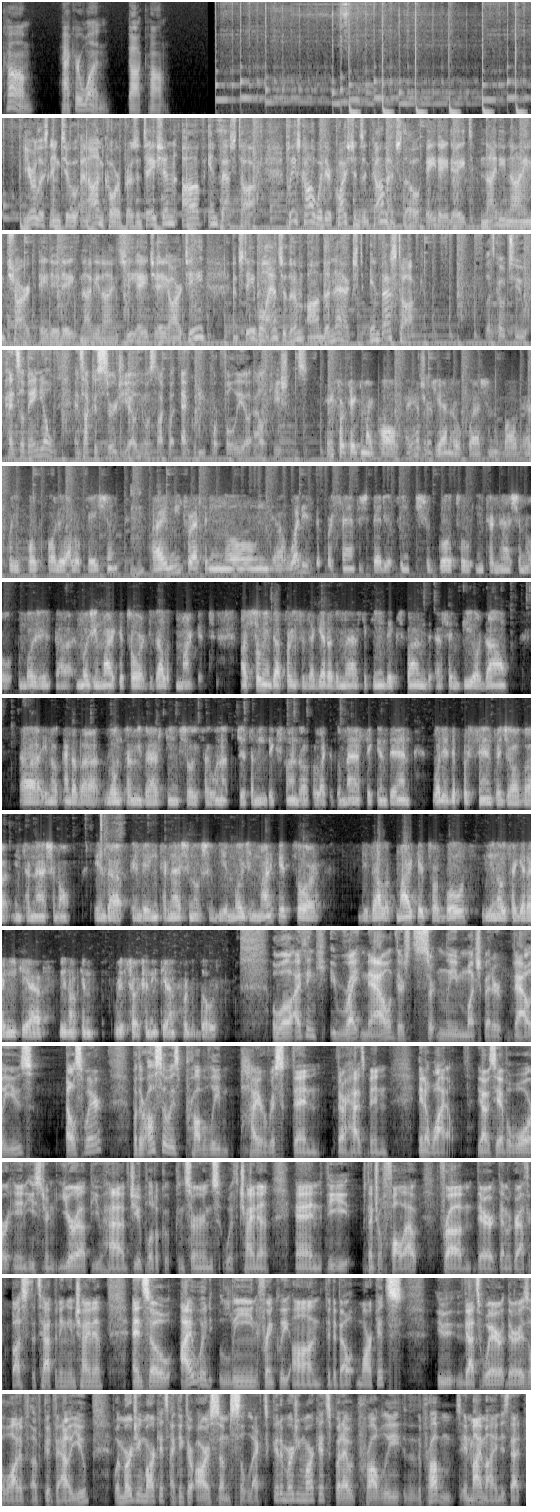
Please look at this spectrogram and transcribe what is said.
com, hackerone.com. You're listening to an encore presentation of Invest Talk. Please call with your questions and comments, though, 888 99 Chart, 888 99 CHART, and Steve will answer them on the next Invest Talk. Let's go to Pennsylvania and talk to Sergio. He wants to talk about equity portfolio allocations. Thanks for taking my call. I have sure. a general question about equity portfolio allocation. Mm-hmm. I'm interested in knowing uh, what is the percentage that you think should go to international emerging, uh, emerging markets or developed markets. Assuming that, for instance, I get a domestic index fund, S&P or Dow, uh, you know, kind of a long-term investing. So if I want to just an index fund of like a domestic, and then what is the percentage of uh, international? And uh, and the international should be emerging markets or developed markets or both. You know, if I get an ETF, you know, can research an ETF for those. Well, I think right now there's certainly much better values elsewhere, but there also is probably higher risk than there has been in a while. You obviously have a war in Eastern Europe. You have geopolitical concerns with China and the potential fallout from their demographic bust that's happening in China. And so I would lean, frankly, on the developed markets. That's where there is a lot of, of good value. Emerging markets, I think there are some select good emerging markets, but I would probably, the problem in my mind is that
